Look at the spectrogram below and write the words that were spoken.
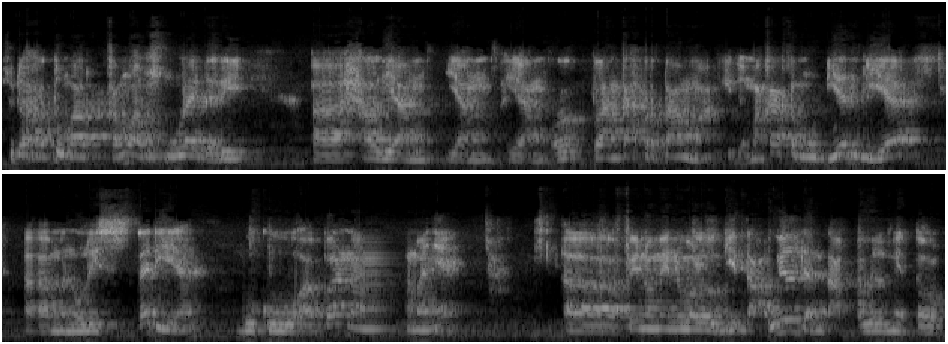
Sudah satu kamu harus mulai dari uh, hal yang yang yang langkah pertama gitu. Maka kemudian dia uh, menulis tadi ya buku apa namanya uh, fenomenologi takwil dan takwil metode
